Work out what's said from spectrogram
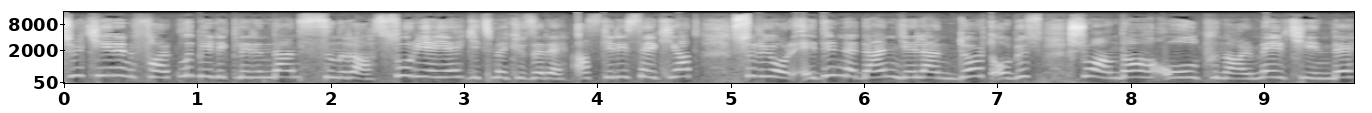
Türkiye'nin farklı birliklerinden sınıra Suriye'ye gitmek üzere askeri sevkiyat sürüyor. Edirne'den gelen 4 obüs şu anda Oğulpınar mevkiinde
